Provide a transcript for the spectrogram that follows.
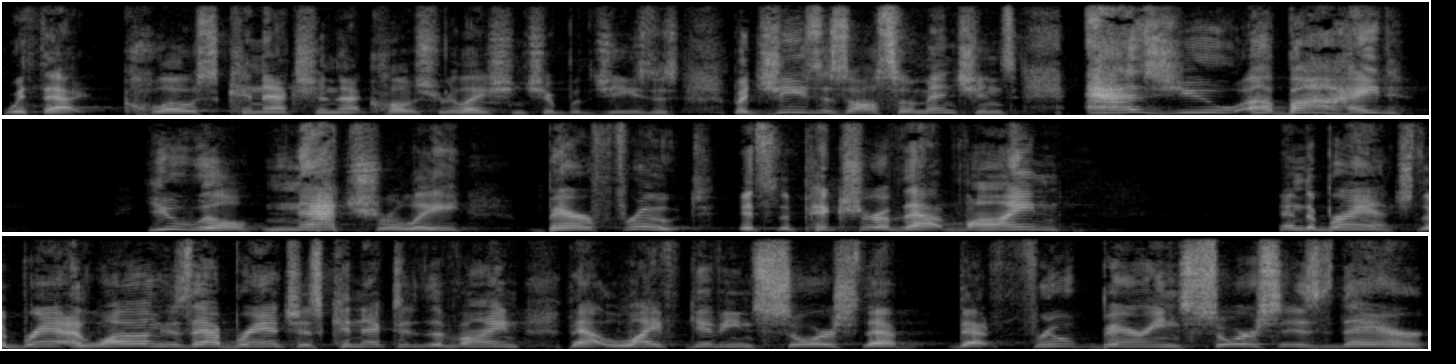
with that close connection, that close relationship with Jesus. But Jesus also mentions as you abide, you will naturally bear fruit. It's the picture of that vine and the branch. The branch, as long as that branch is connected to the vine, that life-giving source, that, that fruit-bearing source is there.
